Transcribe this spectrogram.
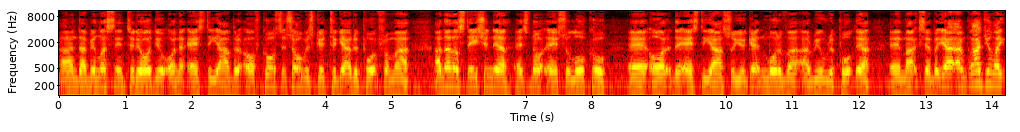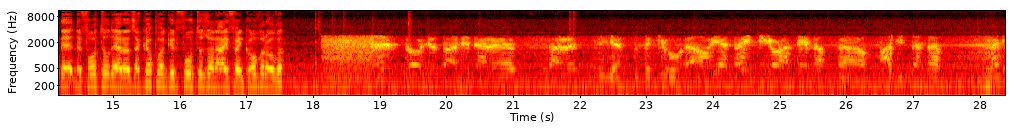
and I've been listening to the audio on the SDR. But of course, it's always good to get a report from uh, another station there. It's not uh, so local uh, or the SDR, so you're getting more of a, a real report there, uh, Max. said. but yeah, I'm glad you like the, the photo there. There's a couple of good photos on it, I think. Over, over. Many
